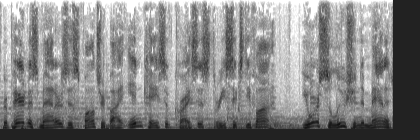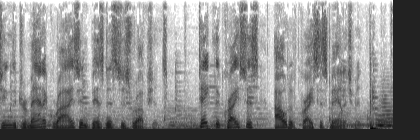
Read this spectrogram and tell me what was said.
Preparedness Matters is sponsored by In Case of Crisis 365, your solution to managing the dramatic rise in business disruptions. Take the crisis out of crisis management.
